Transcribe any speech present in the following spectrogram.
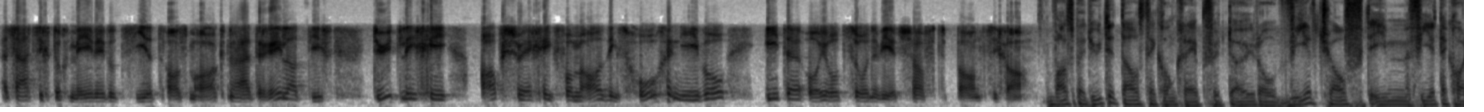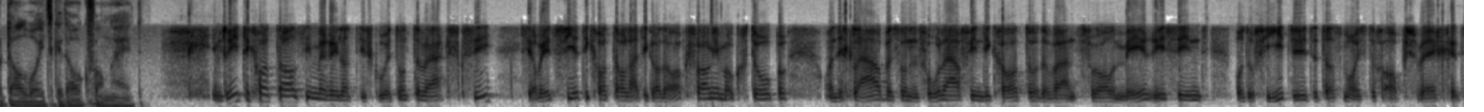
es hat sich doch mehr reduziert, als man angenommen hat. Eine relativ deutliche Abschwächung vom allerdings hohen Niveau in der Eurozone-Wirtschaft bahnt sich an. Was bedeutet das denn konkret für die Euro-Wirtschaft im vierten Quartal, das jetzt gerade angefangen hat? Im dritten Quartal sind wir relativ gut unterwegs gewesen. Aber jetzt das vierte Quartal hat gerade angefangen im Oktober und ich glaube, so ein Vorlaufindikator, oder wenn es vor allem mehrere sind, die darauf hindeuten, dass wir uns doch abschwächen,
